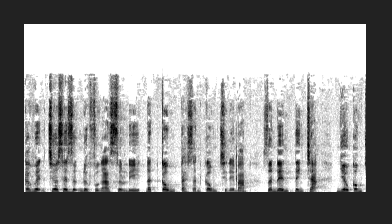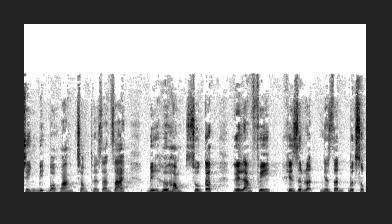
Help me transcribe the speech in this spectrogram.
các huyện chưa xây dựng được phương án xử lý đất công, tài sản công trên địa bàn, dẫn đến tình trạng nhiều công trình bị bỏ hoang trong thời gian dài, bị hư hỏng, xuống cấp, gây lãng phí, khiến dư luận nhân dân bức xúc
